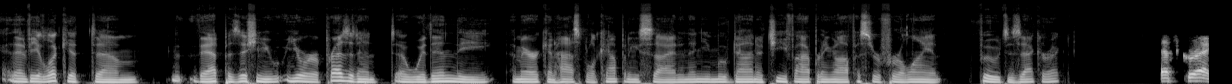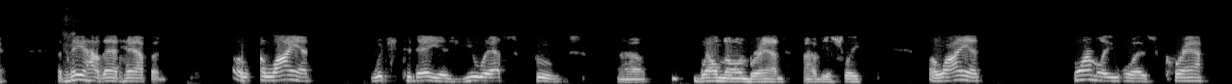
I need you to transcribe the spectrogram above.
And if you look at um, that position, you, you were a president uh, within the American Hospital Company side, and then you moved on to chief operating officer for Alliant Foods. Is that correct? That's correct. I'll tell you how that happened. Alliant, which today is U.S. Foods, uh, well known brand, obviously. Alliant formerly was Kraft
